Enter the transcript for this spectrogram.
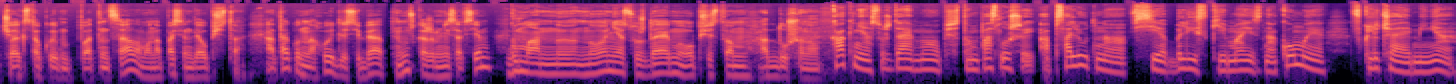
человек с таким потенциалом, он опасен для общества. А так он находит для себя, ну, скажем, не совсем гуманную, но не осуждаемую обществом отдушину. Как не осуждаемое обществом? Послушай, абсолютно все близкие мои знакомые, включая меня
